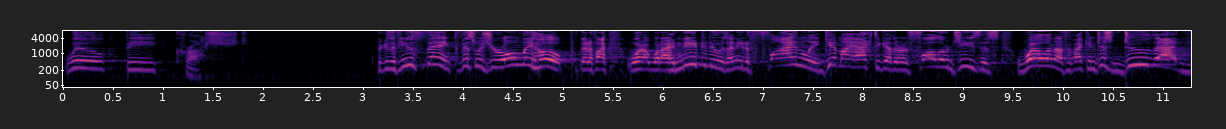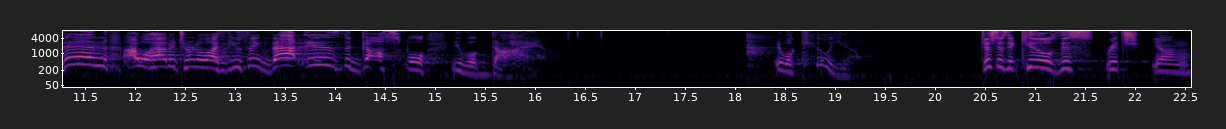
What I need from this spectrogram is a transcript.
will be crushed. Because if you think this was your only hope, that if I, what, what I need to do is I need to finally get my act together and follow Jesus well enough, if I can just do that, then I will have eternal life. If you think that is the gospel, you will die. It will kill you. Just as it kills this rich young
